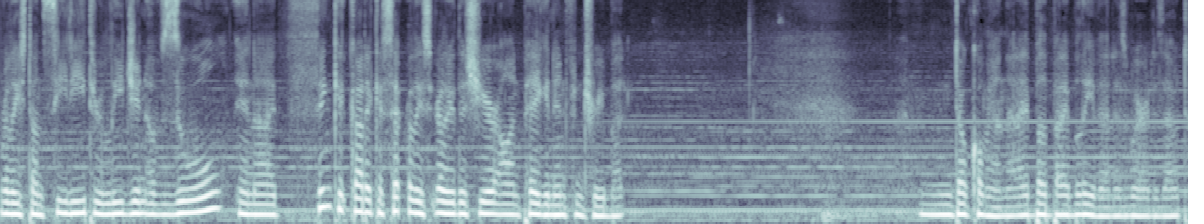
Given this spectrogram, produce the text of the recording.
released on CD through Legion of Zul, and I think it got a cassette release earlier this year on Pagan Infantry, but mm, don't quote me on that, I, but, but I believe that is where it is out.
